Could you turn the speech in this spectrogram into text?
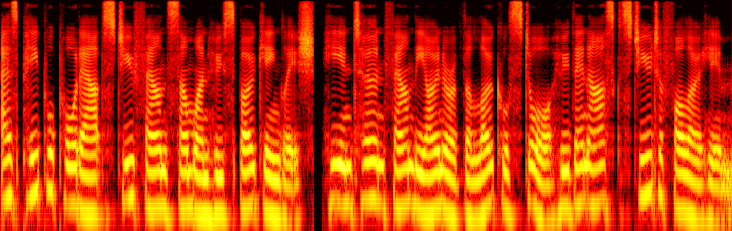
As people poured out Stu found someone who spoke English, he in turn found the owner of the local store who then asked Stu to follow him.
